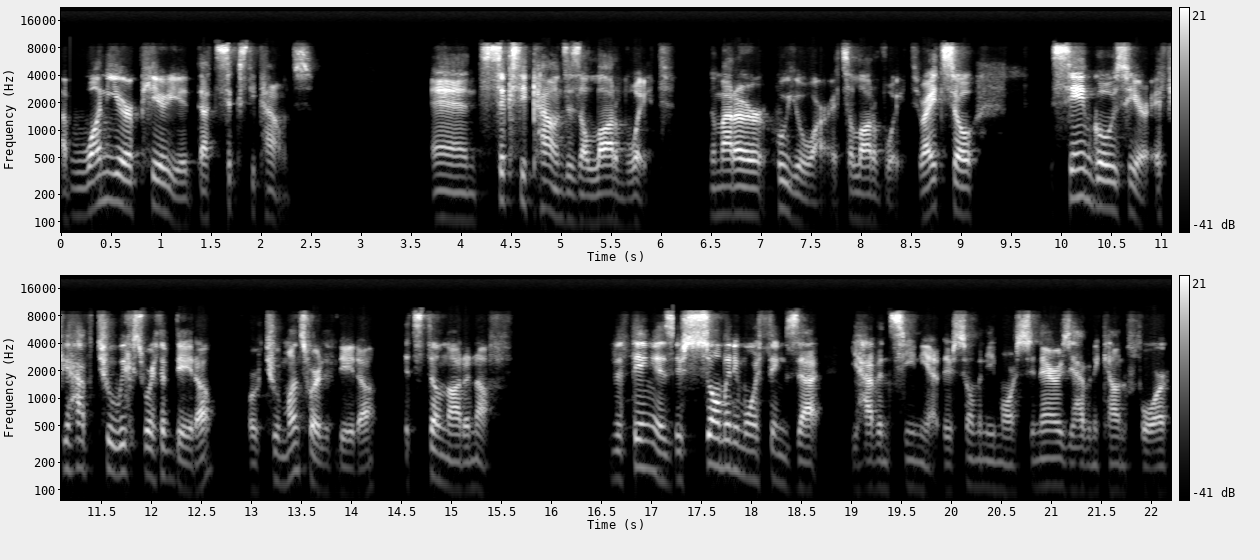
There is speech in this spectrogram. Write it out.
a one year period, that's 60 pounds. And 60 pounds is a lot of weight, no matter who you are, it's a lot of weight, right? So, same goes here. If you have two weeks worth of data or two months worth of data, it's still not enough. The thing is, there's so many more things that you haven't seen yet. There's so many more scenarios you haven't accounted for.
